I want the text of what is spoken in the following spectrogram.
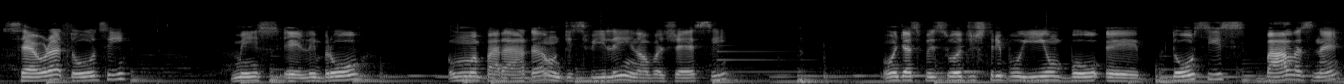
Sarah, 12, eh, lembrou uma parada, um desfile em Nova Jersey, onde as pessoas distribuíam eh, doces, balas, né,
